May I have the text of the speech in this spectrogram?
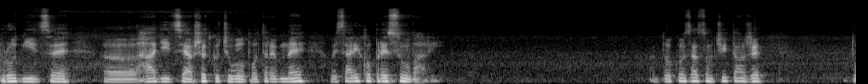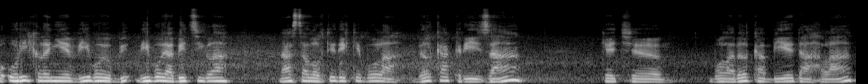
prudnice, e, hadice a všetko, čo bolo potrebné, aby sa rýchlo presúvali. A dokonca som čítal, že to urýchlenie vývoju, vývoja bicykla nastalo vtedy, keď bola veľká kríza, keď e, bola veľká bieda, hlad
